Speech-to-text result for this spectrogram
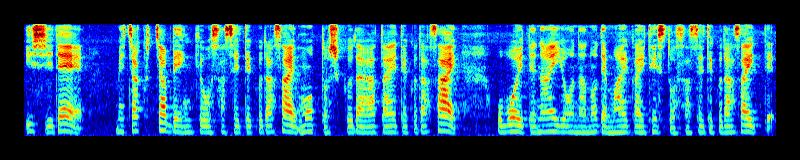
意思でめちゃくちゃ勉強させてくださいもっと宿題与えてください覚えてないようなので毎回テストさせてくださいって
